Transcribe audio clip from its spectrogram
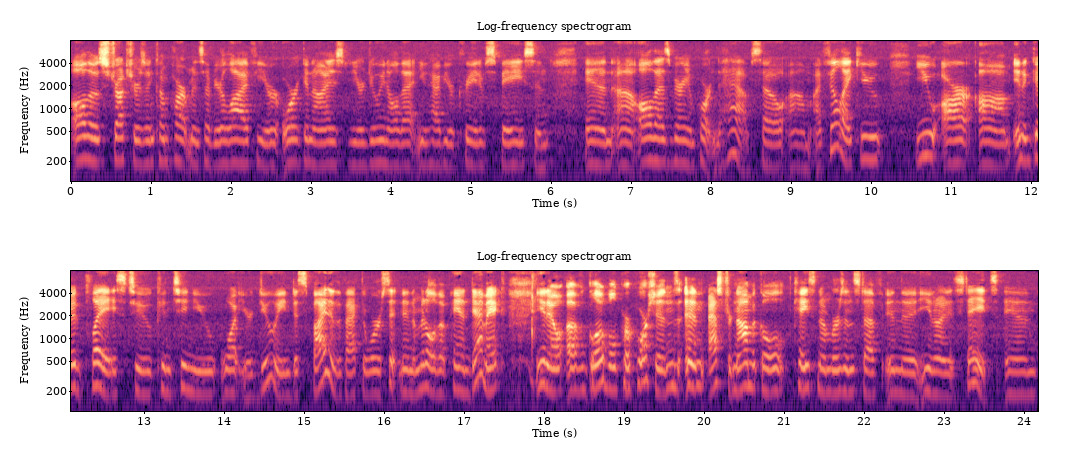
all those structures and compartments of your life. You're organized and you're doing all that, and you have your creative space, and and uh, all that's very important to have. So um, I feel like you you are um, in a good place to continue what you're doing, despite of the fact that we're sitting in the middle of a pandemic, you know, of global proportions and astronomical case numbers and stuff in the United States, and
